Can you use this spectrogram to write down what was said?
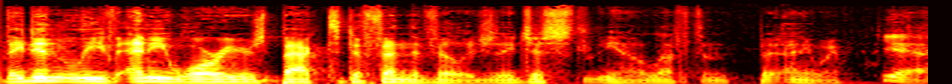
They didn't leave any warriors back to defend the village. They just, you know, left them. But anyway. yeah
